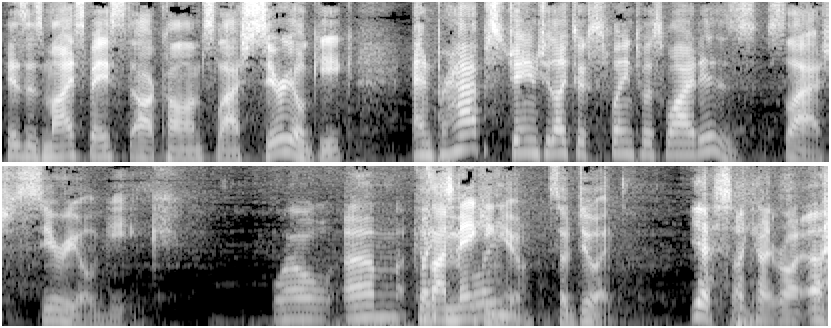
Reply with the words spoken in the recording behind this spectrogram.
his is myspace.com slash serial geek. And perhaps, James, you'd like to explain to us why it is slash serial geek. Well, um, Because I'm making you, so do it. Yes. Okay. Right.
